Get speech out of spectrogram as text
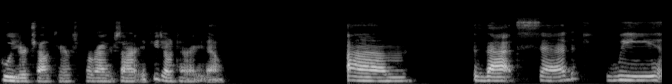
who your child childcare providers are if you don't already know. Um, that said, we,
